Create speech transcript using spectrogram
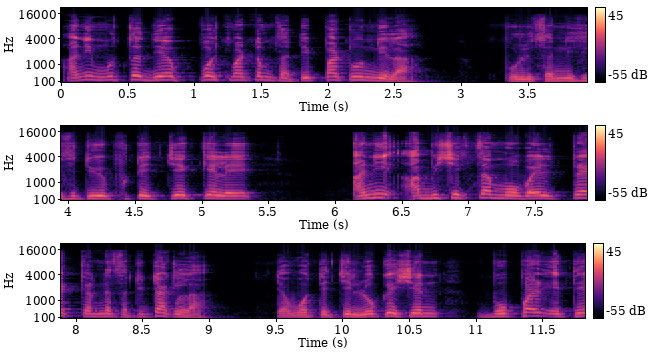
आणि मृतदेह पोस्टमॉर्टमसाठी पाठवून दिला. पोलिसांनी C C T V footage check केले आणि अभिषेकचा मोबाईल ट्रॅक करण्यासाठी टाकला. तेव्हा त्याचे लोकेशन भोपाळ येथे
